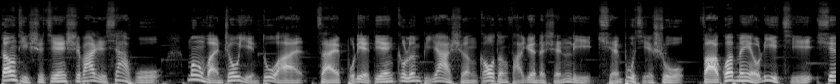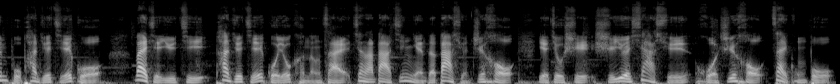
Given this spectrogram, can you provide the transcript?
当地时间十八日下午，孟晚舟引渡案在不列颠哥伦比亚省高等法院的审理全部结束，法官没有立即宣布判决结果。外界预计，判决结果有可能在加拿大今年的大选之后，也就是十月下旬或之后再公布。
